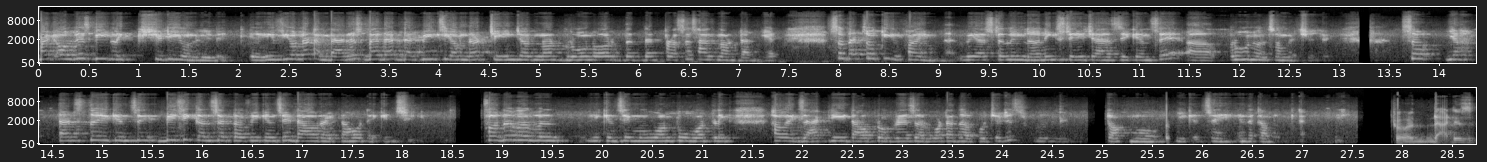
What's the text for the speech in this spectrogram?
might always be like shitty only. Like if you're not embarrassed by that, that means you have not changed or not grown or that, that process has not done yet. So that's okay, fine. We are still in learning stage, as you can say. Uh, Rohan also mentioned it. So yeah, that's the, you can say, basic concept of, you can say DAO right now, what I can see. Further we will you can say move on to what like how exactly DAO progress or what are the opportunities. We'll talk more. You can say in the coming time. Sure, that is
